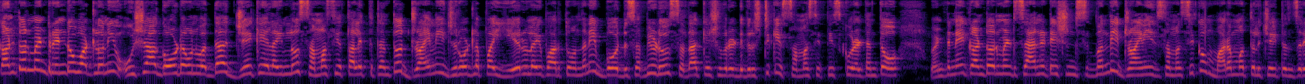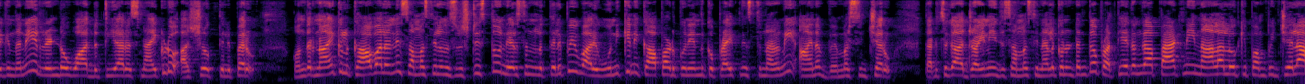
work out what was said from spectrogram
కంటోన్మెంట్ రెండో వార్డులోని ఉషా గోడౌన్ వద్ద జేకే లైన్లో సమస్య తలెత్తడంతో డ్రైనేజ్ రోడ్లపై ఏరులై పారుతోందని బోర్డు సభ్యుడు సదాకేశ్వరరెడ్డి దృష్టికి సమస్య తీసుకువెళ్ళడంతో వెంటనే కంటోన్మెంట్ శానిటేషన్ సిబ్బంది డ్రైనేజ్ సమస్యకు మరమ్మతులు చేయడం జరిగిందని రెండో వార్డు టీఆర్ఎస్ నాయకుడు అశోక్ తెలిపారు. కొందరు నాయకులు కావాలని సమస్యలను సృష్టిస్తూ నిరసనలు తెలిపి వారి ఉనికిని కాపాడుకునేందుకు ప్రయత్నిస్తున్నారని ఆయన విమర్శించారు. తరచుగా డ్రైనేజ్ సమస్య నెలకొనడంతో ప్రత్యేకంగా ప్యాట్ని నాలాలోకి పంపించేలా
